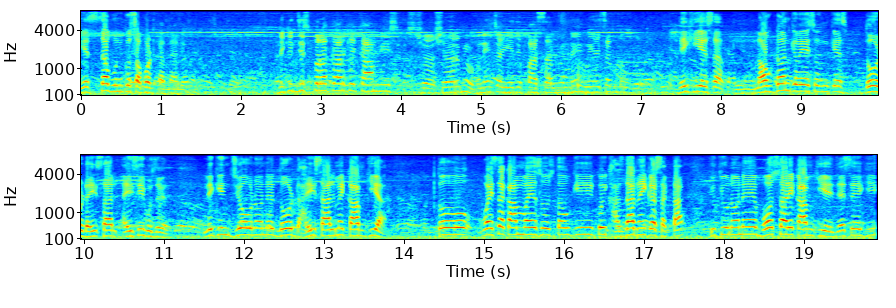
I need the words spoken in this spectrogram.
ये सब उनको सपोर्ट करने वाले हैं। लेकिन जिस प्रकार के काम इस शहर में होने चाहिए थे पाँच साल में नहीं हुए ऐसा भी लोग बोल रहे हैं। देखिए सर लॉकडाउन की वजह से उनके दो ढाई साल ऐसे ही गुजरे। लेकिन जो उन्होंने दो ढाई साल में काम किया तो वैसा काम मैं सोचता हूँ कि कोई खासदार नहीं कर सकता क्योंकि उन्होंने बहुत सारे काम किए। जैसे कि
